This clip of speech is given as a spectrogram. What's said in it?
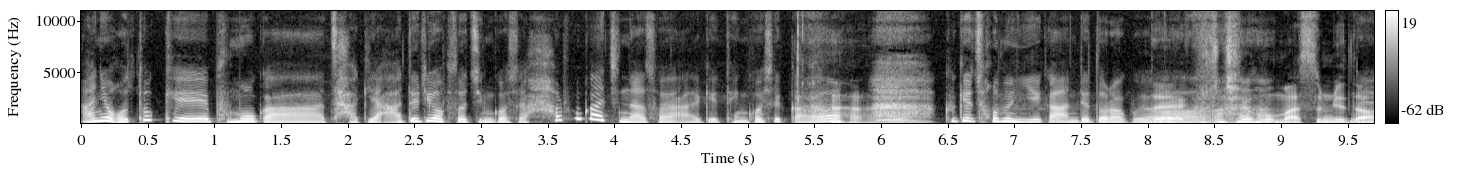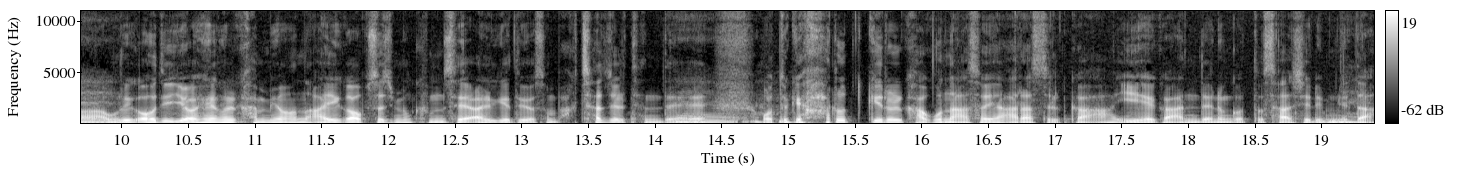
아니, 어떻게 부모가 자기 아들이 없어진 것을 하루가 지나서야 알게 된 것일까요? 그게 저는 이해가 안 되더라고요. 네, 그렇죠. 맞습니다. 네. 우리가 어디 여행을 가면 아이가 없어지면 금세 알게 되어서 막 찾을 텐데 네. 어떻게 하룻길을 가고 나서야 알았을까 이해가 안 되는 것도 사실입니다. 네.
